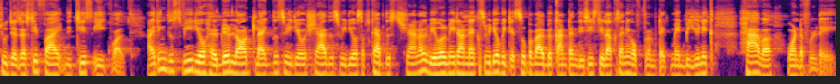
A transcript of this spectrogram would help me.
to justify which is equal. I think this video helped you a lot. Like this video share this video subscribe this channel. We will meet our next video with a super valuable content. This is Tilak signing off from tech made me unique. Have a wonderful day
